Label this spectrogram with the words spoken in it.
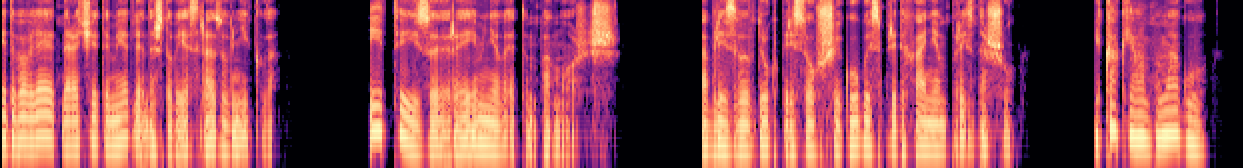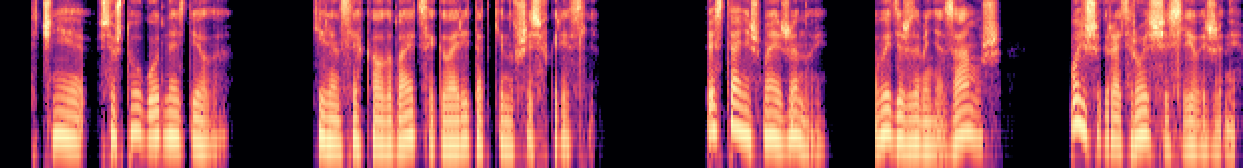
и добавляет нарочито медленно, чтобы я сразу вникла. И ты, Зоя Рэй, мне в этом поможешь. Облизываю вдруг пересохшие губы с придыханием произношу. И как я вам помогу? Точнее, все что угодно сделаю. Киллиан слегка улыбается и говорит, откинувшись в кресле. Ты станешь моей женой, выйдешь за меня замуж, будешь играть роль счастливой жены.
